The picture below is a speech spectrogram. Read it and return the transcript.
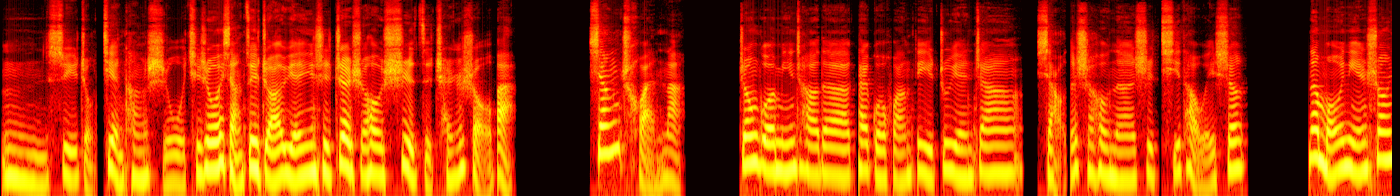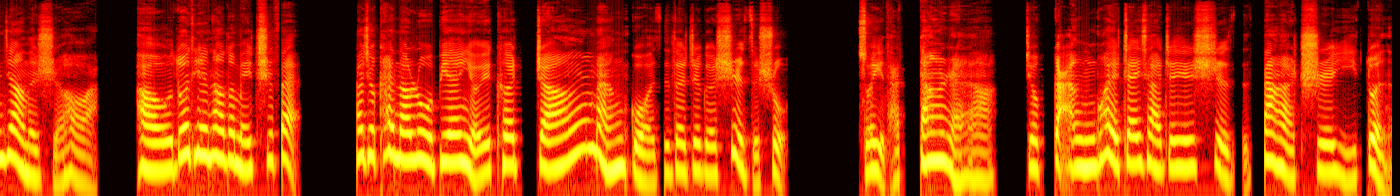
嗯，是一种健康食物。其实我想，最主要原因是这时候柿子成熟吧。相传呐、中国明朝的开国皇帝朱元璋小的时候呢，是乞讨为生。那某一年霜降的时候啊，好多天他都没吃饭，他就看到路边有一棵长满果子的这个柿子树，所以他当然啊。就赶快摘下这些柿子，大吃一顿。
